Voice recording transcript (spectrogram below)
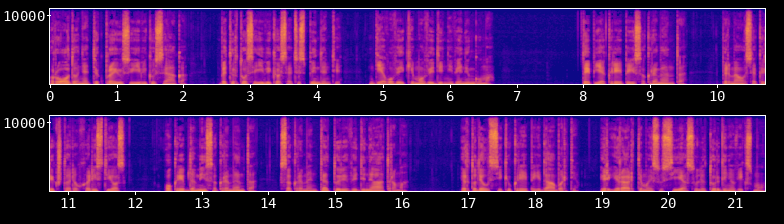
rodo ne tik praėjusių įvykių seką, bet ir tuose įvykiuose atsispindinti Dievo veikimo vidinį vieningumą. Taip jie kreipia į sakramentą, pirmiausia Krikšto ir Eucharistijos, o kreipdami į sakramentą, sakramente turi vidinę atramą ir todėl sėkiu kreipia į dabartį ir yra artimai susiję su liturginiu veiksmu.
